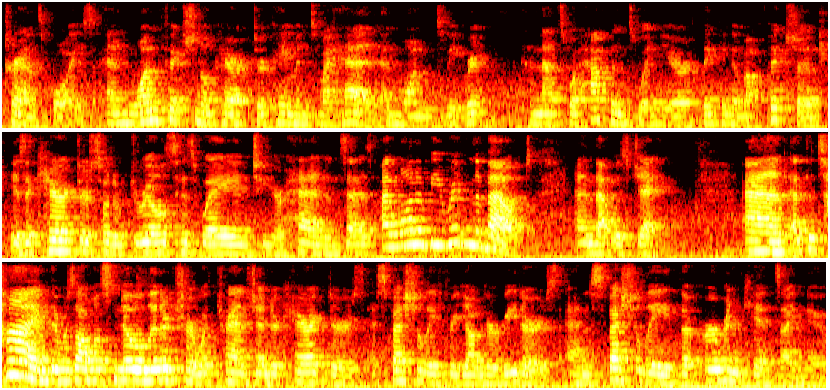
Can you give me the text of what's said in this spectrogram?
trans boys, and one fictional character came into my head and wanted to be written. And that's what happens when you're thinking about fiction, is a character sort of drills his way into your head and says, I want to be written about. And that was Jay. And at the time, there was almost no literature with transgender characters, especially for younger readers, and especially the urban kids I knew.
